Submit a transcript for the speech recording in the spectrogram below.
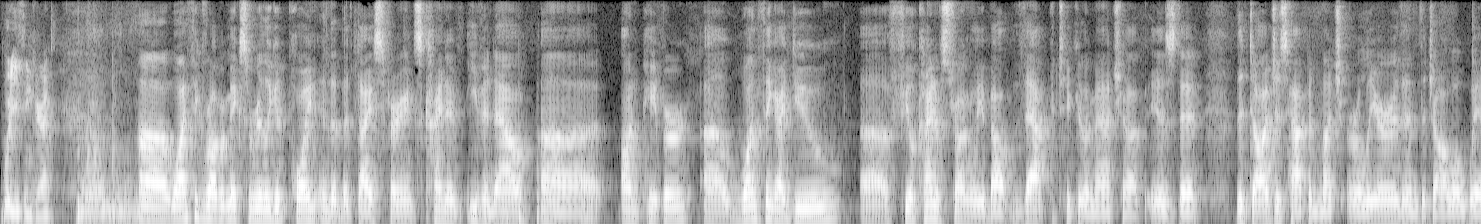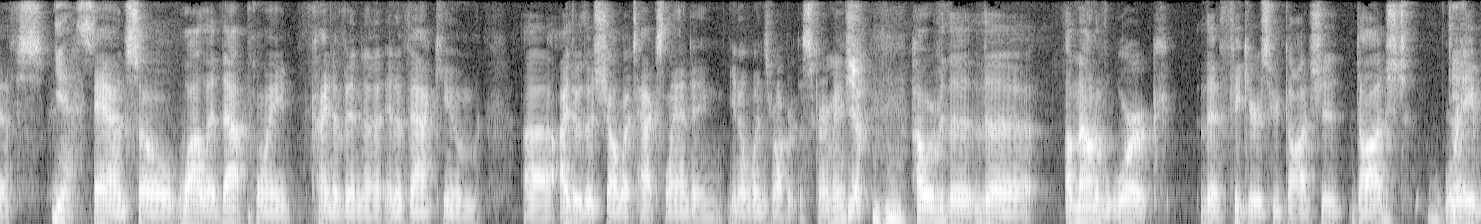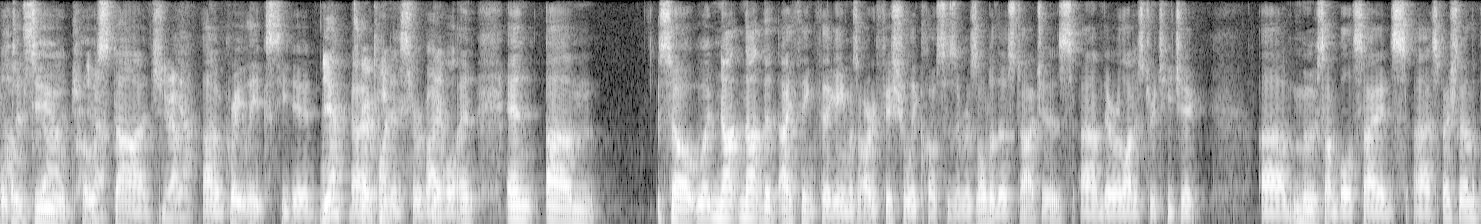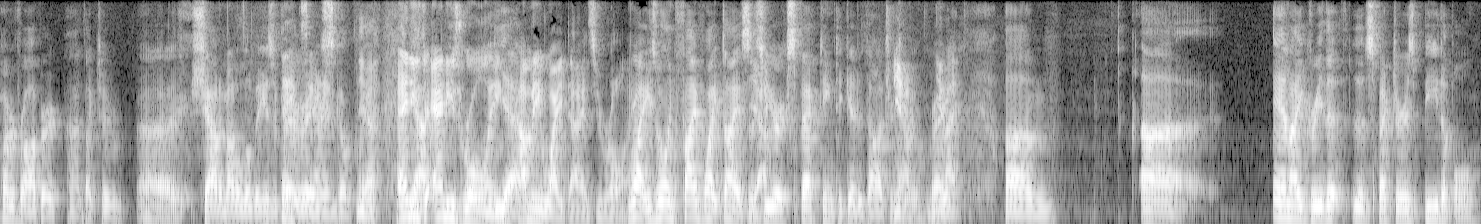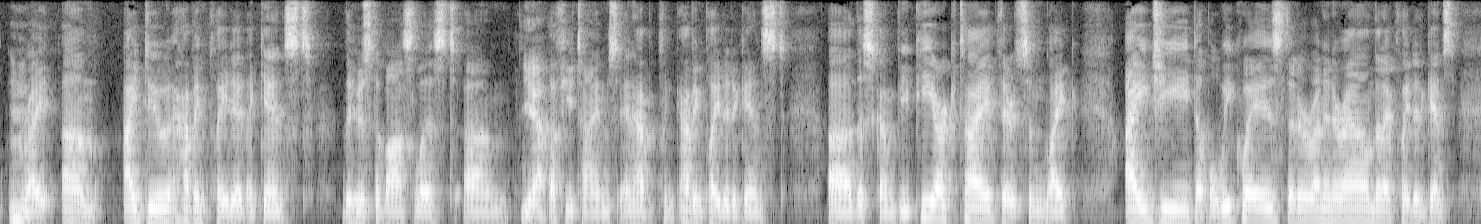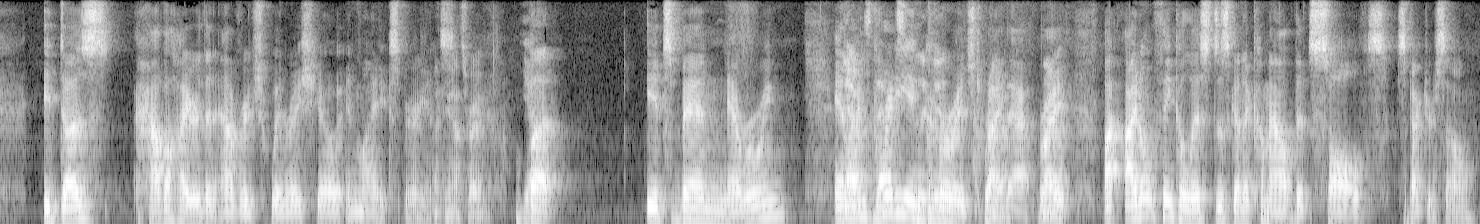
What do you think, Aaron? Uh, well, I think Robert makes a really good point in that the dice variance kind of evened out uh, on paper. Uh, one thing I do uh, feel kind of strongly about that particular matchup is that the dodges happened much earlier than the Jawa whiffs. Yes. And so while at that point, kind of in a in a vacuum, uh, either those Jawa attacks landing, you know, wins Robert the skirmish. Yep. However, the the amount of work that figures who dodged it, dodged were Did able to do post-dodge. Yeah. Yeah. uh, greatly exceeded Yeah, uh. Kanan's survival and and um so not not that I think the game was artificially close as a result of those dodges. Um, there were a lot of strategic uh, moves on both sides, uh, especially on the part of Robert. I'd like to uh, shout him out a little bit. He's a very Thanks, very skilled player. And he's and he's rolling. Yeah. How many white dice you rolling? Right, he's rolling five white dice, and so you're expecting to get a dodge or Yeah. two, right? Right. And I agree that, that Spectre is beatable, Mm-hmm. right? Um, I do, having played it against the Who's the Boss list um, Yeah. a few times, and have, having played it against uh, the Scum VP archetype, there's some like IG double Weequays that are running around that I played it against. It does have a higher than average win ratio in my experience I think that's right. but it's been narrowing and That's- i'm pretty that's the good- encouraged by Right. that right I, I don't think a list is going to come out that solves spectre cell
